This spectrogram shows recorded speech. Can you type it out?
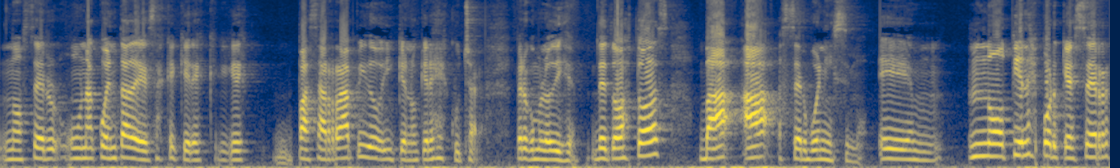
no ser una cuenta de esas que quieres, que pasar rápido y que no quieres escuchar. Pero como lo dije, de todas, todas va a ser buenísimo. Em, no tienes por qué ser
